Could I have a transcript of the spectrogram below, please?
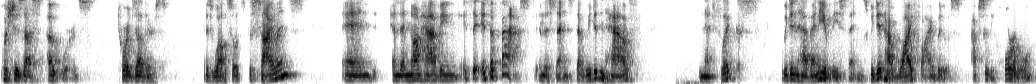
pushes us outwards towards others as well. So it's the silence and and then not having it's a, it's a fast in the sense that we didn't have Netflix. We didn't have any of these things. We did have Wi-Fi, but it was absolutely horrible.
